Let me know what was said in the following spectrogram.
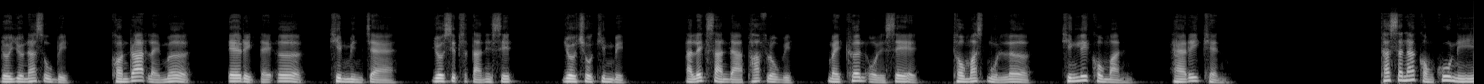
โดยโยนาสอูบิก คอนราดไลเมอร์ เอริกไดเออร์ คิมมินแจ โยซิปสตานิซิต โยชัวคิมมิกอเล็กซานดราพาฟโลวิกไมเคิลโอลิเซ่ โทมัสมุลเลอร์ คิงลี่โคมัน แฮร์รี่เคน ทัศนะของคู่นี้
